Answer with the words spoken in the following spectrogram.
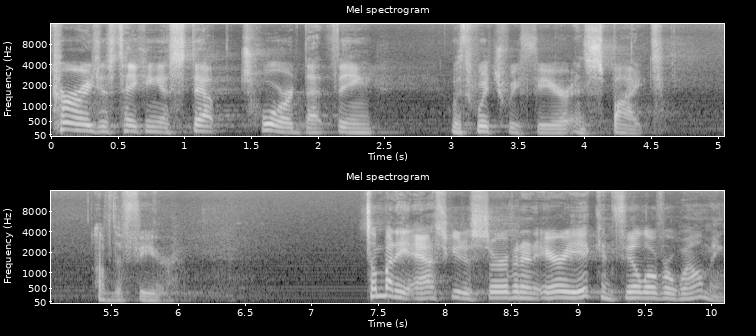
Courage is taking a step toward that thing with which we fear in spite of the fear. Somebody asks you to serve in an area, it can feel overwhelming.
